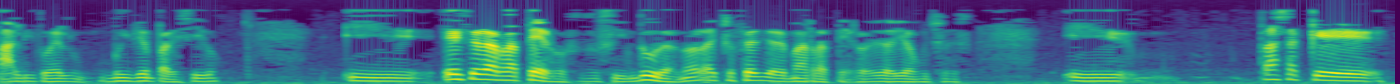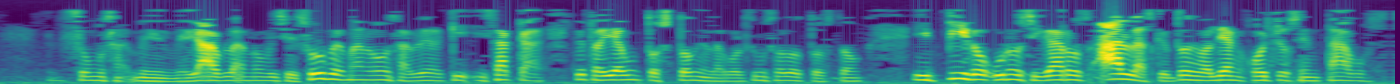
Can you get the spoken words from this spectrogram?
pálido, él muy bien parecido. Y ese era ratero, sin duda, ¿no? Era chofer y además ratero, había muchos. Y pasa que somos me, me, habla, no me dice, sube hermano, vamos a ver aquí, y saca, yo traía un tostón en la bolsa, un solo tostón, y pido unos cigarros alas, que entonces valían ocho centavos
